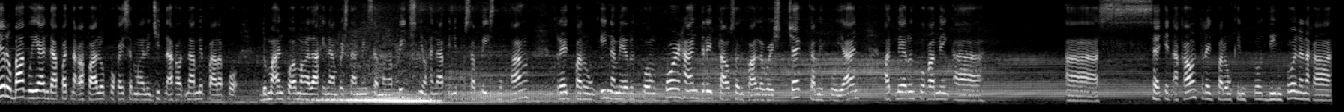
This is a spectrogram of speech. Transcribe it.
Pero bago yan, dapat nakafollow po kayo sa mga legit na account namin para po dumaan po ang mga lucky numbers namin sa mga page nyo. Hanapin niyo po sa Facebook ang Red Parungki na meron pong 400,000 followers. Check kami po yan. At meron po kaming ah, ah, second account, Red Parungkin po din po na naka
